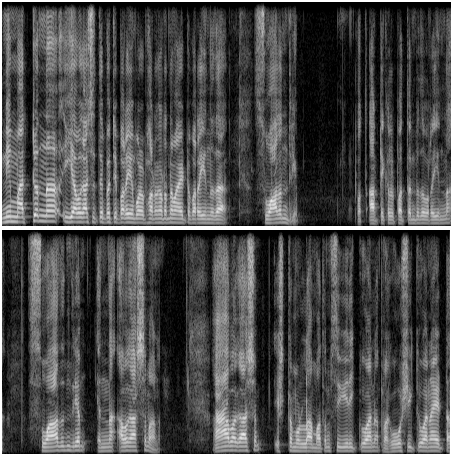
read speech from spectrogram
ഇനി മറ്റൊന്ന് ഈ അവകാശത്തെപ്പറ്റി പറയുമ്പോൾ ഭരണഘടനമായിട്ട് പറയുന്നത് സ്വാതന്ത്ര്യം. ആർട്ടിക്കിൾ പത്തൊൻപത് പറയുന്ന സ്വാതന്ത്ര്യം എന്ന അവകാശമാണ്. ആ അവകാശം ഇഷ്ടമുള്ള മതം സ്വീകരിക്കുവാൻ പ്രഘോഷിക്കുവാനായിട്ട്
